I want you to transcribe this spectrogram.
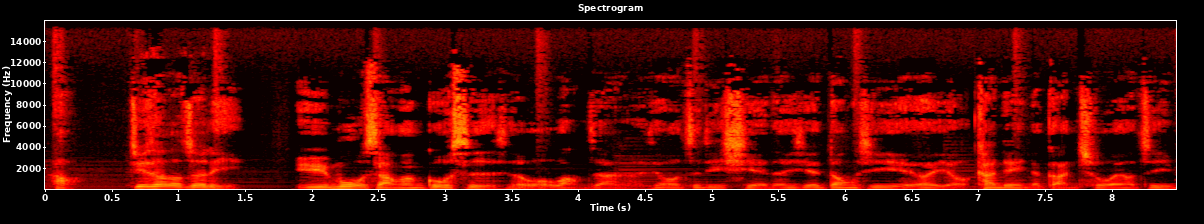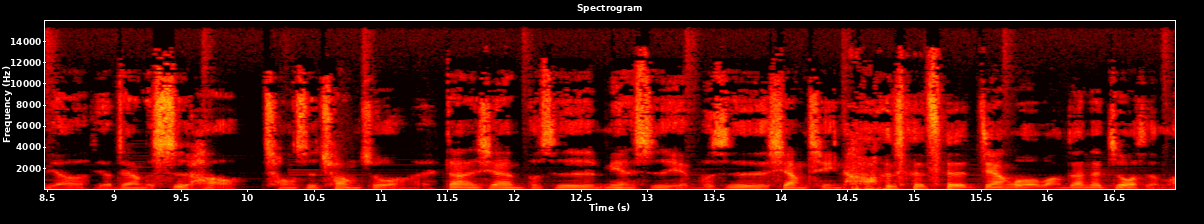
好，介绍到这里。雨幕散文故事是我网站，就我自己写的一些东西，也会有看电影的感触，有自己比较有这样的嗜好，从事创作。当然现在不是面试，也不是相亲，或者是讲我网站在做什么。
